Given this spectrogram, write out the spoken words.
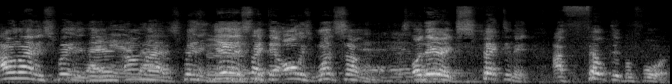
I don't know how to explain it, man. I don't know how to explain it. Yeah, it's like they always want something, or they're expecting it. I felt it before.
